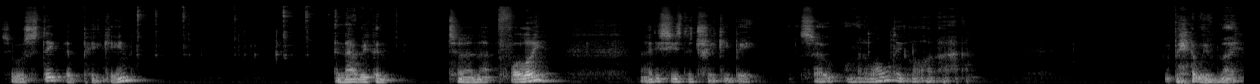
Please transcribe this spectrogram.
So we'll stick the pick in and now we can turn that fully. Now this is the tricky bit. So I'm going to hold it like that. Bear with me.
